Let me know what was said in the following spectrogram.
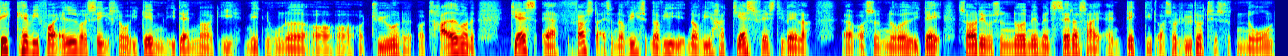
det kan vi for alvor se slå igennem i Danmark i 1920'erne og 30'erne. Jazz er først, altså når vi, når vi, når vi har jazzfestivaler øh, og sådan noget i dag, så er det jo sådan noget med, at man sætter sig andægtigt og så lytter til sådan nogen,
